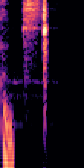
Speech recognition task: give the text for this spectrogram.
ドキ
